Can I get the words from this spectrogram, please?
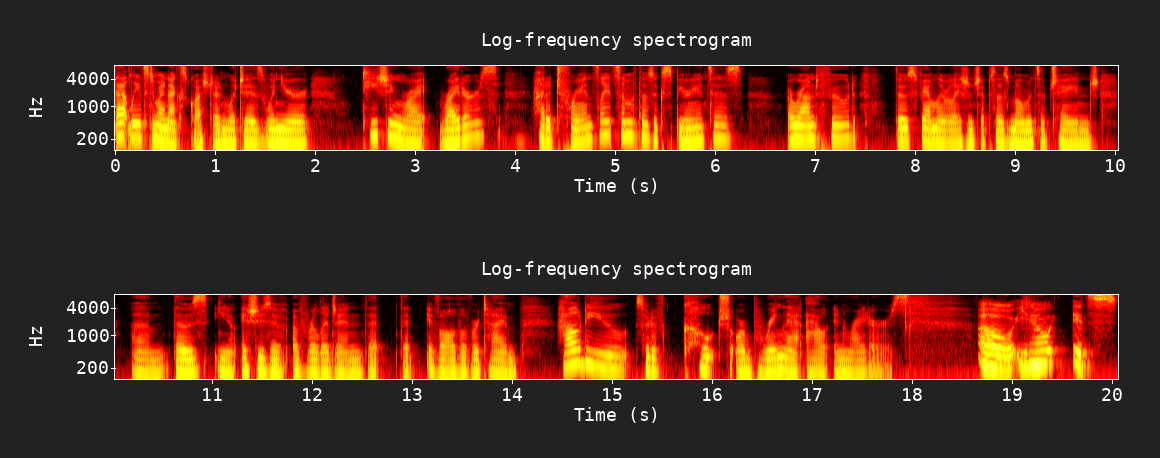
that leads to my next question, which is when you're teaching write- writers how to translate some of those experiences around food, those family relationships, those moments of change, um, those you know issues of, of religion that that evolve over time. How do you sort of coach or bring that out in writers? Oh, you know, it's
